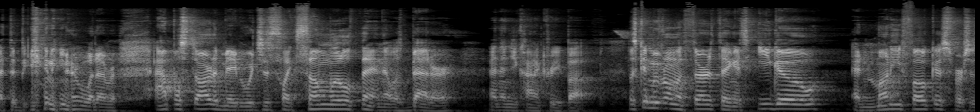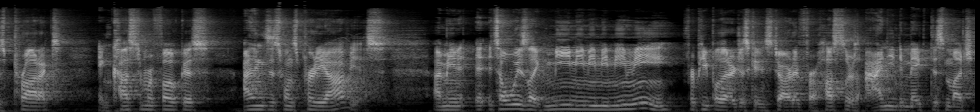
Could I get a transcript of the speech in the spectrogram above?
at the beginning or whatever. Apple started maybe with just like some little thing that was better, and then you kind of creep up. Let's get moving on the third thing. It's ego and money focus versus product and customer focus. I think this one's pretty obvious. I mean, it's always like me, me, me, me, me, me for people that are just getting started. For hustlers, I need to make this much.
